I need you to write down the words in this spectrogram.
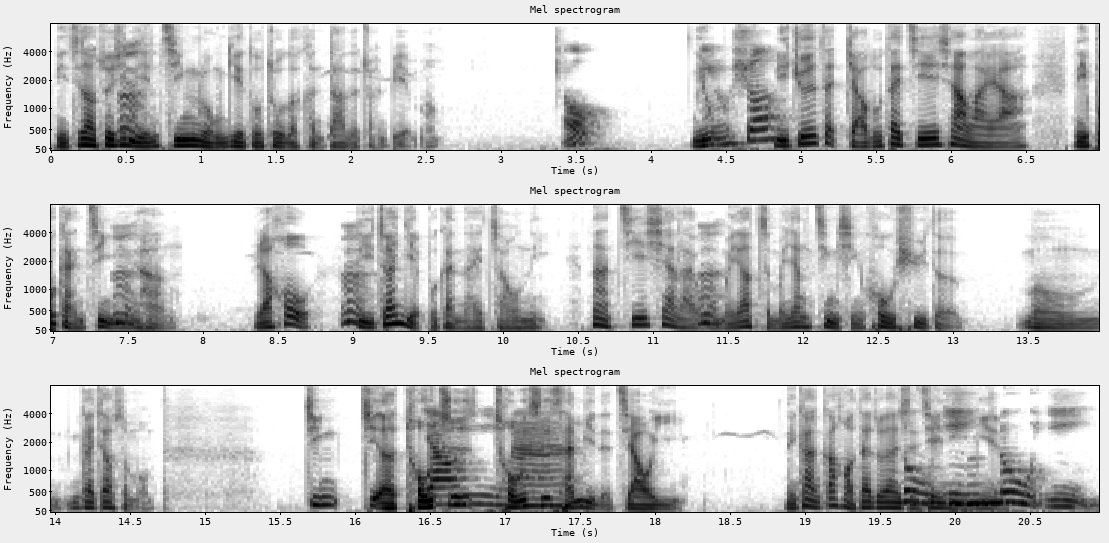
你知道最近连金融业都做了很大的转变吗？哦，比如说，你，你觉得在假如在接下来啊，你不敢进银行，嗯，然后李专也不敢来找你，嗯，那接下来我们要怎么样进行后续的嗯，嗯，应该叫什么？金呃投资投资产品的交易？你看，刚好在这段时间里面录影，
